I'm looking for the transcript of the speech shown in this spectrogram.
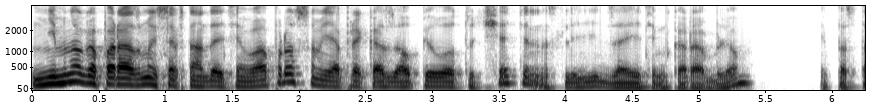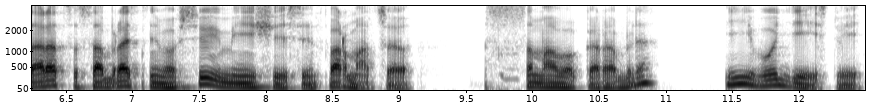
Немного поразмыслив над этим вопросом, я приказал пилоту тщательно следить за этим кораблем и постараться собрать с него всю имеющуюся информацию с самого корабля и его действий.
